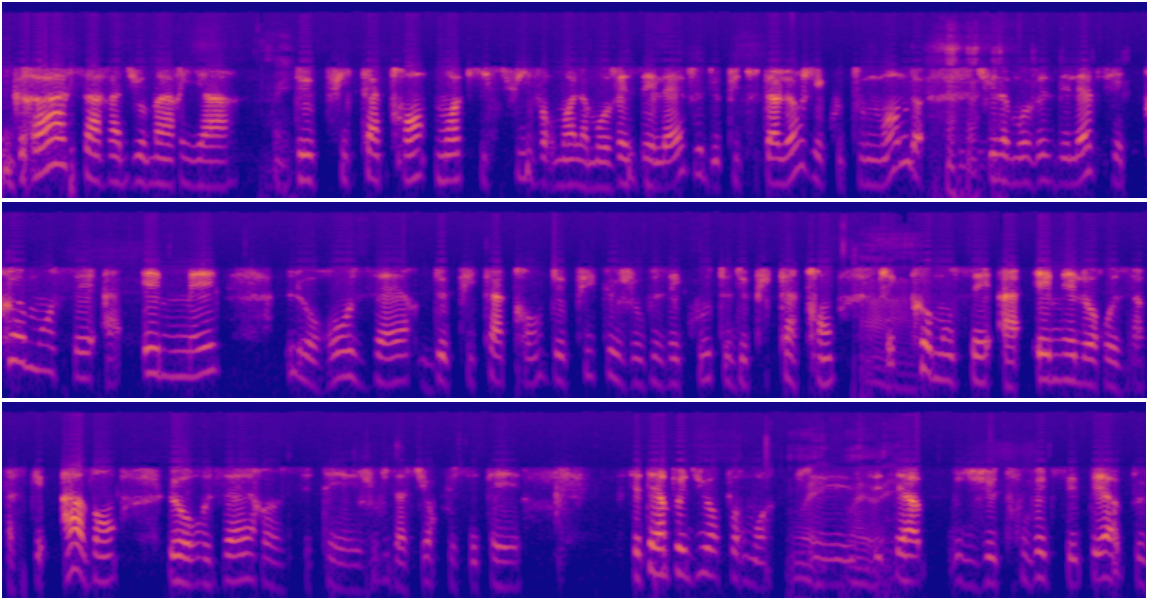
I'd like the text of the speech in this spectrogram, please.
grâce à Radio Maria, Oui. depuis quatre ans, moi qui suis vraiment la mauvaise élève, depuis tout à l'heure, j'écoute tout le monde, je suis la mauvaise élève, j'ai commencé à aimer le rosaire depuis quatre ans, depuis que je vous écoute, depuis quatre ans. Ah, J'ai commencé à aimer le rosaire parce que avant le rosaire, euh, c'était, je vous assure que c'était, c'était un peu dur pour moi. Ouais, un- je trouvais que c'était un peu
